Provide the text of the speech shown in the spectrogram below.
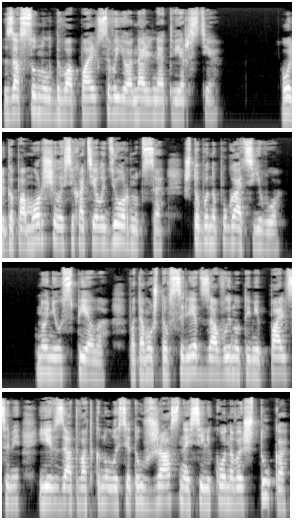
засунул два пальца в ее анальное отверстие. Ольга поморщилась и хотела дернуться, чтобы напугать его, но не успела, потому что вслед за вынутыми пальцами ей взад воткнулась эта ужасная силиконовая штука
